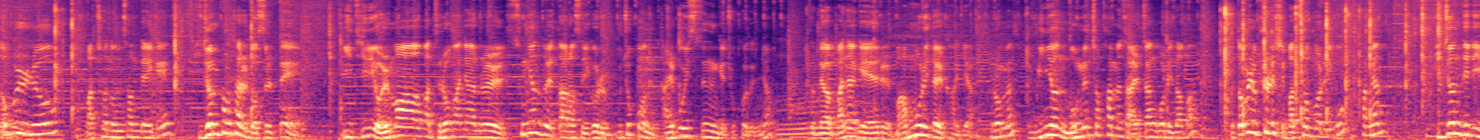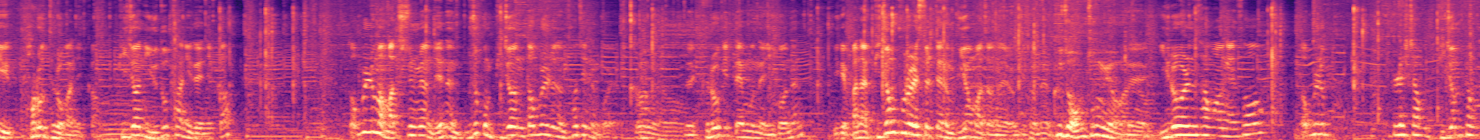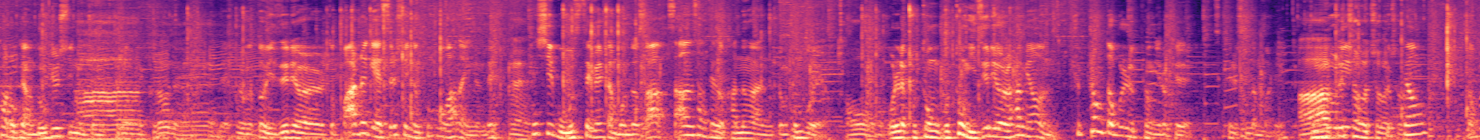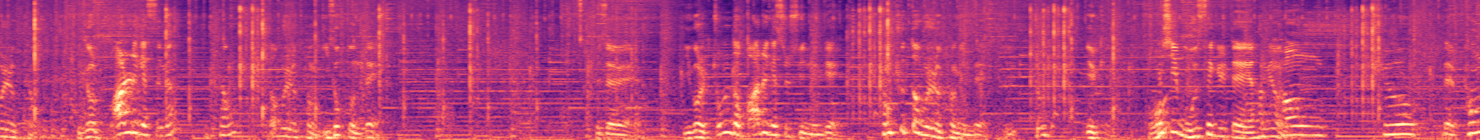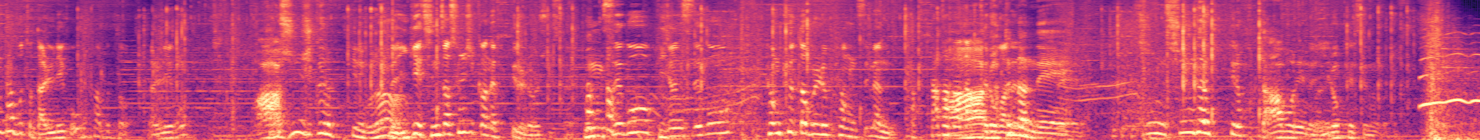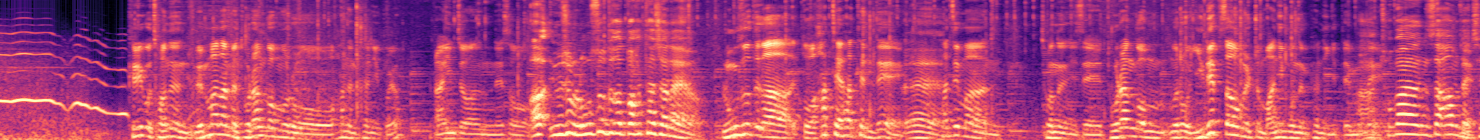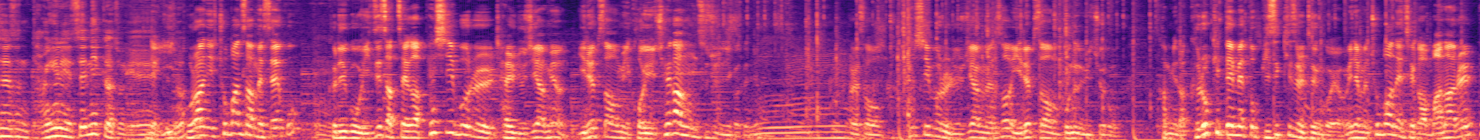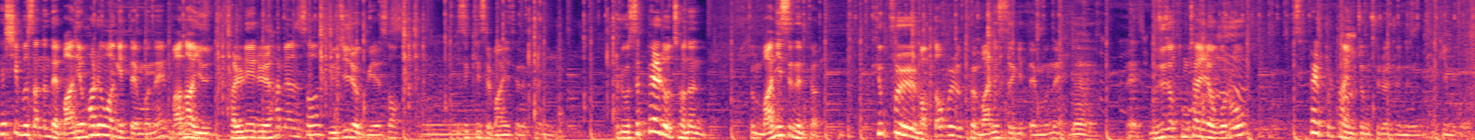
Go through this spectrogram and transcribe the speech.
W 맞춰놓은 상대에게 비전 평타를 넣었을 때 이 딜이 얼마가 들어가냐를 숙련도에 따라서 이거를 무조건 알고 있는 게 좋거든요. 그래서 내가 만약에 얘를 마무리될 각이야. 그러면 미니언 먹는 척하면서 알짱거리다가 그 W 플래시 맞춰버리고 하면 비전 딜이 바로 들어가니까 음. 비전이 유도탄이 되니까 W만 맞추면 얘는 무조건 비전 W는 터지는 거예요. 그러네요. 네, 그러기 때문에 이거는 이게 만약 비점프를 했을 때는 위험하잖아요. 여기서는 그죠 엄청 위험하죠. 네, 이런 상황에서 W 플래시하고 비전 평타로 그냥 녹일 수 있는 좀아 그런 느낌. 그러네. 네, 그리고 또 이즈리얼 또 빠르게 쓸 수 있는 콤보가 하나 있는데 네. 패시브 5스택 일단 먼저 쌓, 쌓은 상태에서 가능한 좀 콤보예요. 오. 어, 원래 보통 보통 이즈리얼 하면 Q평 W평 이렇게 스킬을 쓴단 말이에요. 아, 동물이 그쵸, 그쵸, 그쵸. Q평 W평 이걸 빠르게 쓰면 Q평 W평 이 속도인데 이제 이걸 좀 더 빠르게 쓸 수 있는 게 평 QW평인데 좀더 이렇게 어? 85스택일 때 하면 평 큐. 네, 평타부터 날리고 평타부터 날리고 아 순식간에 폭딜이구나. 네, 이게 진짜 순식간에 폭딜을 넣을 수 있어요. 공 쓰고 비전 쓰고 평 QW평 쓰면 다- 따다다닥 아, 다 들어가는 끝났네. 네, 순, 순간 폭딜이 확 나와버리는 네. 이렇게 쓰는 거죠. 그리고 저는 웬만하면 도란검으로 하는 편이고요. 라인전에서 아 요즘 롱소드가 또 핫하잖아요. 롱소드가 또 핫해 핫한데 네. 하지만 저는 이제 도란검으로 2렙 싸움을 좀 많이 보는 편이기 때문에 아, 초반 싸움 네. 자체에서는 당연히 세니까 저게. 네, 이 그죠? 도란이 초반 싸움에 세고 음. 그리고 이즈 자체가 패시브를 잘 유지하면 2렙 싸움이 거의 최강 수준이거든요. 음... 그래서 패시브를 유지하면서 2렙 싸움 보는 위주로 갑니다. 그렇기 때문에 또 비스킷을 든 거예요. 왜냐면 초반에 제가 만화를 패시브 쌓는데 많이 활용하기 때문에 만화 유, 관리를 하면서 유지력 위해서 음... 비스킷을 많이 드는 편입니다. 그리고 스펠도 저는 좀 많이 쓰는 편. Q풀 막 W풀 많이 쓰기 때문에 네. 네, 우주적 통찰력으로 스펠 쿨타임 좀 줄여주는 느낌이고요.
